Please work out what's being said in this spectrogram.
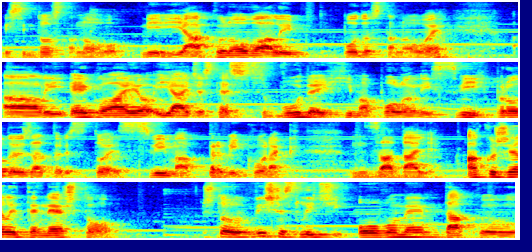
Mislim, dosta novo. Nije jako novo, ali podosta novo je. Ali Ego.io i iJustS svude ih ima polovni, svi ih prodaju, zato jer to je svima prvi korak za dalje. Ako želite nešto što više sliči ovome, tako,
